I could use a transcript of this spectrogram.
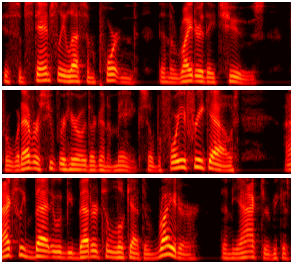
is substantially less important than the writer they choose for whatever superhero they're going to make. So before you freak out, I actually bet it would be better to look at the writer than the actor because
